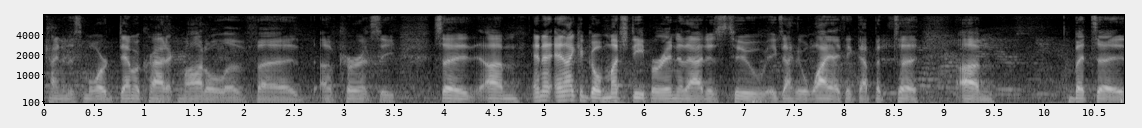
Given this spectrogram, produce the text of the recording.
kind of this more democratic model of, uh, of currency. So, um, and, and I could go much deeper into that as to exactly why I think that, but, uh, um, but uh,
